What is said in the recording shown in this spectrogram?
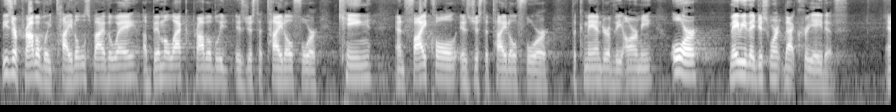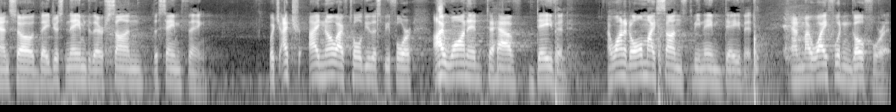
These are probably titles, by the way. Abimelech probably is just a title for king, and Phicol is just a title for the commander of the army. Or maybe they just weren't that creative, and so they just named their son the same thing. Which I, tr- I know I've told you this before. I wanted to have David. I wanted all my sons to be named David, and my wife wouldn't go for it.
